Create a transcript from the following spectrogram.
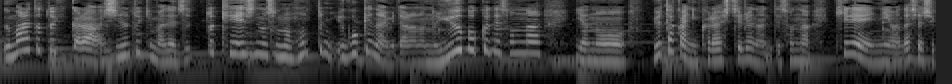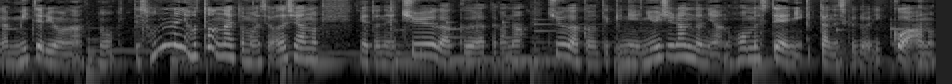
生まれた時から死ぬ時までずっとケージのその本当に動けないみたいなあの遊牧でそんなあの豊かに暮らしてるなんてそんな綺麗に私たちが見てるようなのってそんなにほとんどないと思うんですよ。私あのえっ、ー、とね中学だったかな？中学の時にニュージーランドにあのホームステイに行ったんですけど1個はあの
